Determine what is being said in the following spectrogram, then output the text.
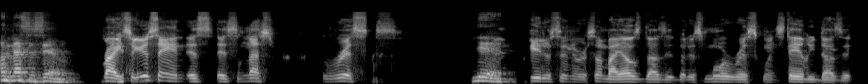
Unnecessarily. Right. So you're saying it's it's less risks. Yeah. Pederson or somebody else does it, but it's more risk when Staley does it.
